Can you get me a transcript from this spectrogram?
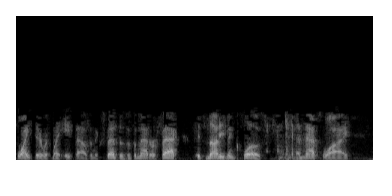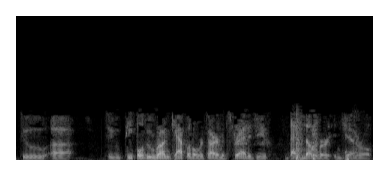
quite there with my eight thousand expenses. As a matter of fact, it's not even close, and that's why to uh, to people who run capital retirement strategies, that number in general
